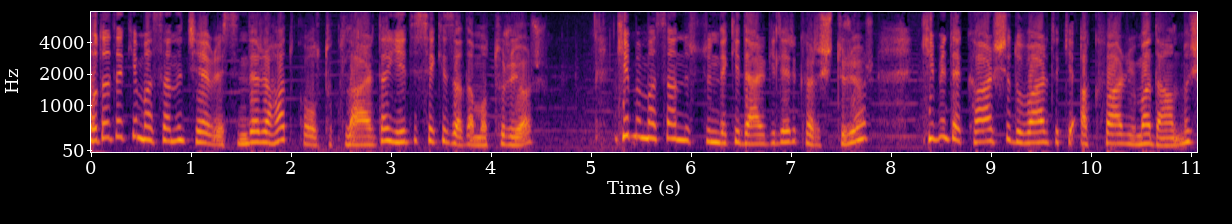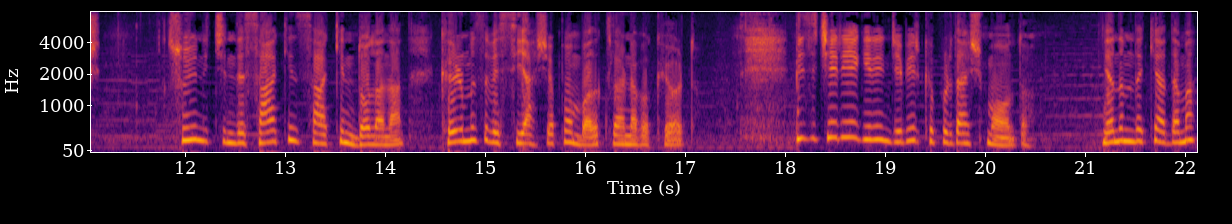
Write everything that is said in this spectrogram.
Odadaki masanın çevresinde rahat koltuklarda 7-8 adam oturuyor. Kimi masanın üstündeki dergileri karıştırıyor, kimi de karşı duvardaki akvaryuma dalmış, suyun içinde sakin sakin dolanan kırmızı ve siyah Japon balıklarına bakıyordu. Biz içeriye girince bir kıpırdaşma oldu. Yanımdaki adama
